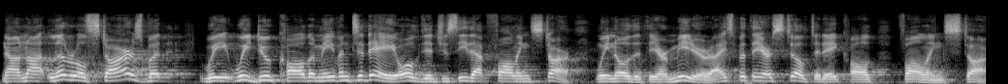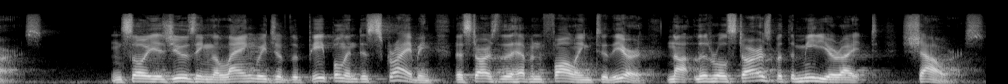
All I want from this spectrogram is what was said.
Now, not literal stars, but we, we do call them even today. Oh, did you see that falling star? We know that they are meteorites, but they are still today called falling stars. And so he is using the language of the people in describing the stars of the heaven falling to the earth. Not literal stars, but the meteorite showers.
